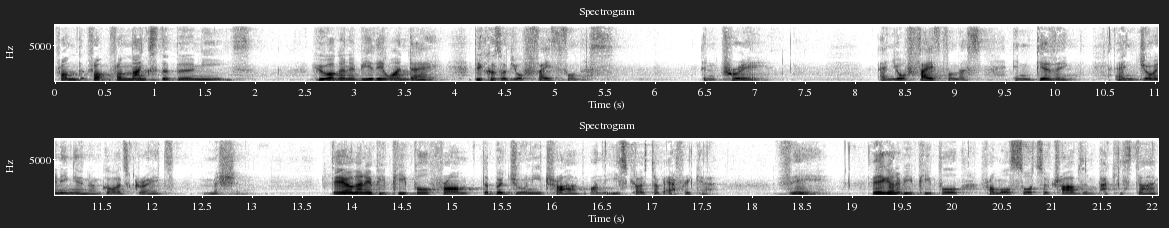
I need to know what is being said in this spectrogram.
from, from, from amongst the Burmese, who are going to be there one day because of your faithfulness in prayer and your faithfulness in giving and joining in on God's great mission. There are going to be people from the Bajuni tribe on the east coast of Africa there. There are going to be people from all sorts of tribes in Pakistan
